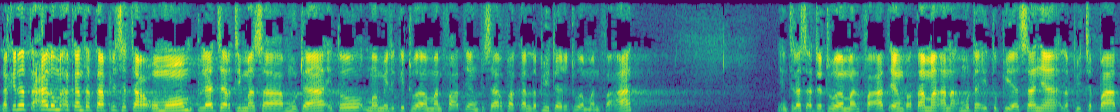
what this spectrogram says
Lakinnya ta'alum akan tetapi secara umum belajar di masa muda itu memiliki dua manfaat yang besar bahkan lebih dari dua manfaat. Yang jelas ada dua manfaat. Yang pertama anak muda itu biasanya lebih cepat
